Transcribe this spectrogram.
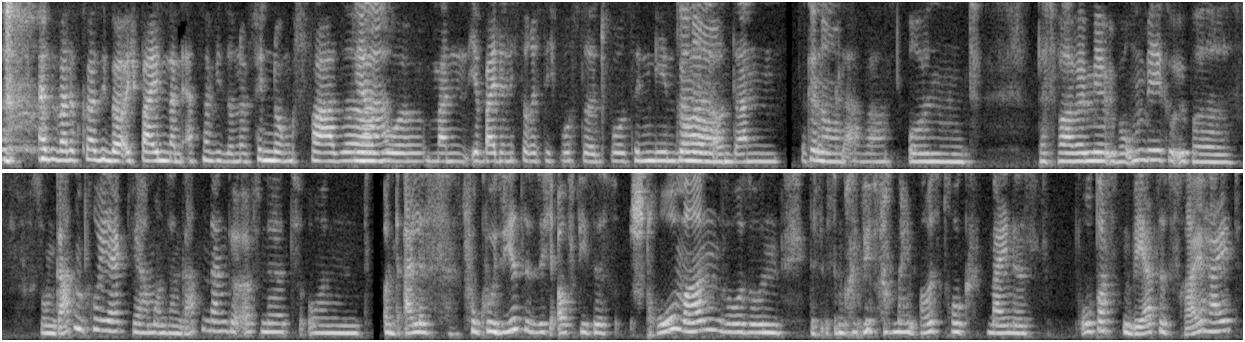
Also war das quasi bei euch beiden dann erstmal wie so eine Findungsphase, Ja. wo man ihr beide nicht so richtig wusstet, wo es hingehen soll Genau. und dann, dass Genau. das klar war. Und das war bei mir über Umwege, über so ein Gartenprojekt. Wir haben unseren Garten dann geöffnet und, und alles fokussierte sich auf dieses Stromern. So, so ein, das ist im Prinzip so mein Ausdruck meines obersten Wertes Freiheit,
